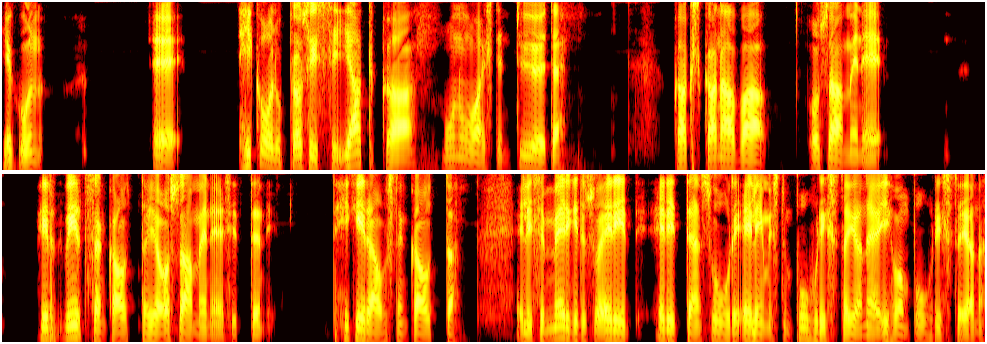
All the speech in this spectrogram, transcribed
Ja kun e, hikoiluprosessi jatkaa munuaisten työtä, kaksi kanavaa, osa menee virtsan kautta ja osa menee sitten hikirauhasten kautta. Eli sen merkitys on eri, erittäin suuri elimistön puhdistajana ja ihon puhdistajana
